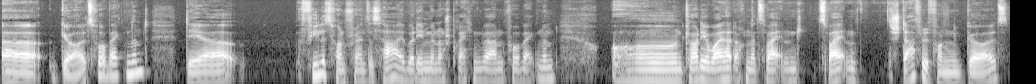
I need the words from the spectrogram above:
äh, Girls vorwegnimmt, der vieles von Francis H., über den wir noch sprechen werden, vorwegnimmt. Und Claudia Weil hat auch in der zweiten, zweiten Staffel von Girls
